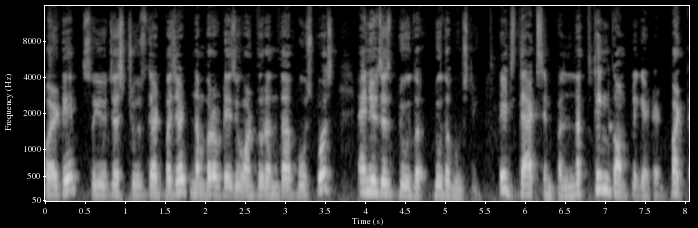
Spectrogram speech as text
per day. So you just choose that budget number of days you want to run the boost post and you just do the do the boosting. It's that simple. Nothing complicated. But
